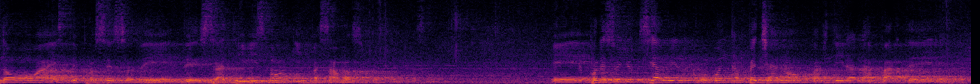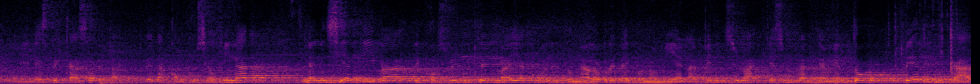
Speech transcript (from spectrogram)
no a este proceso de, extractivismo y pasamos... Eh, por eso yo quisiera ver, como buen campechano, partir a la parte, en este caso, de la, de la, conclusión final. La iniciativa de construir un tren Maya como detonador de la economía en la península es un planteamiento vertical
